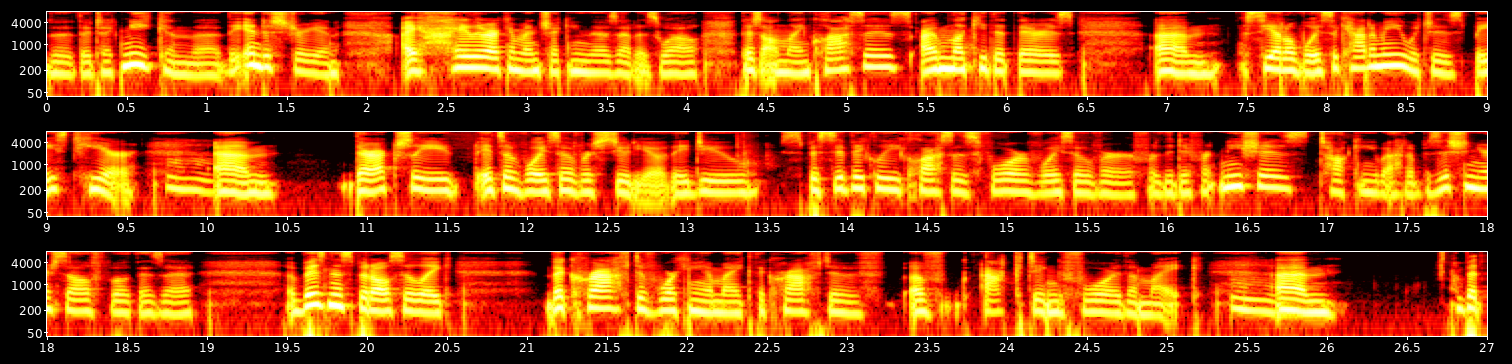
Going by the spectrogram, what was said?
the, the technique and the, the industry and i highly recommend checking those out as well. There's online classes. I'm lucky that there's um, seattle voice academy which is based here. Mm-hmm. um, they're actually it's a voiceover studio. They do specifically classes for voiceover for the different niches talking about how to position yourself both as a, a business but also like the craft of working a mic the craft of of acting for the mic. Mhm. um but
